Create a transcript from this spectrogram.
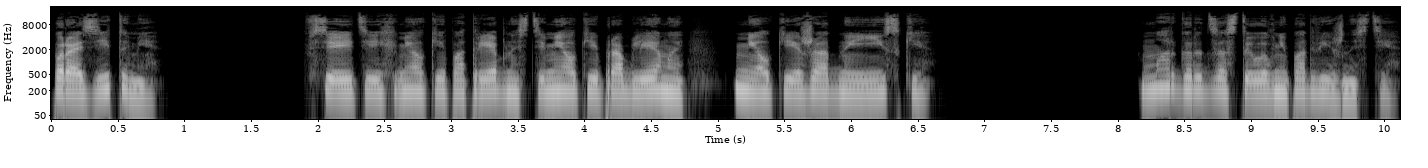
«Паразитами?» Все эти их мелкие потребности, мелкие проблемы, мелкие жадные иски. Маргарет застыла в неподвижности.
